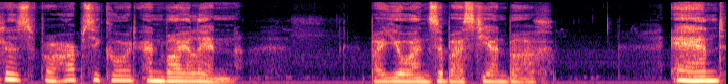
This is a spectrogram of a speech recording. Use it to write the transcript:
Sonatas for harpsichord and violin by Johann Sebastian Bach, and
